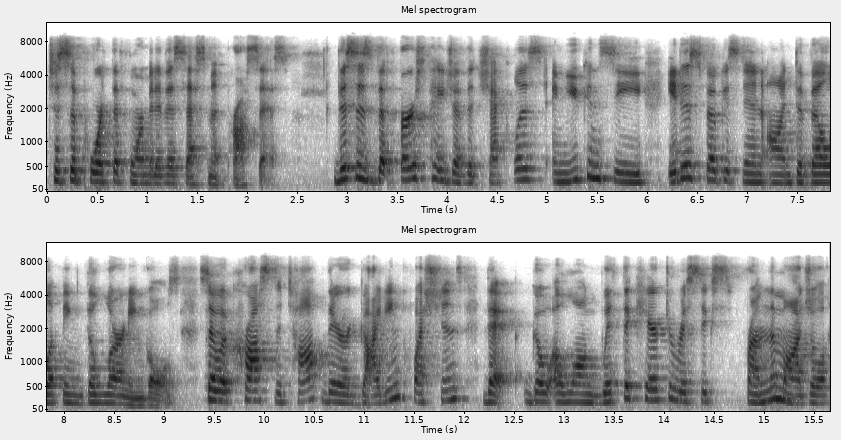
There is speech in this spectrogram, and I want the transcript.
to support the formative assessment process. This is the first page of the checklist, and you can see it is focused in on developing the learning goals. So across the top, there are guiding questions that go along with the characteristics from the module.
